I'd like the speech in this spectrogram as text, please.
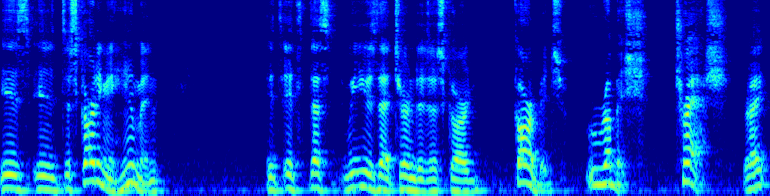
is, is discarding a human. It's it's that's we use that term to discard garbage, rubbish, trash, right?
